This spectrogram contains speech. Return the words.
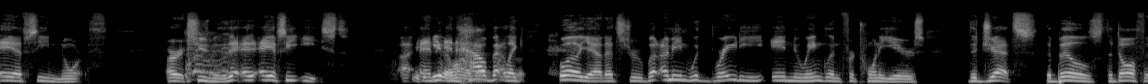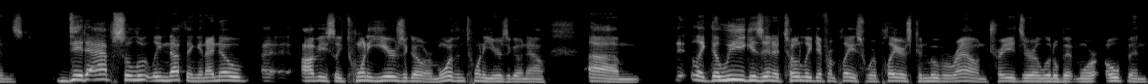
AFC North, or excuse me, the AFC East, uh, and and how bad? Like, well, yeah, that's true. But I mean, with Brady in New England for twenty years, the Jets, the Bills, the Dolphins did absolutely nothing. And I know, uh, obviously, twenty years ago or more than twenty years ago now, um, like the league is in a totally different place where players can move around trades are a little bit more open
